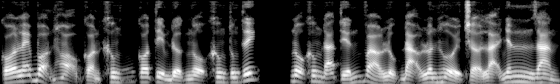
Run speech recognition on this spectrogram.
có lẽ bọn họ còn không có tìm được ngộ không tung tích, Nộ không đã tiến vào lục đạo luân hồi trở lại nhân gian.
